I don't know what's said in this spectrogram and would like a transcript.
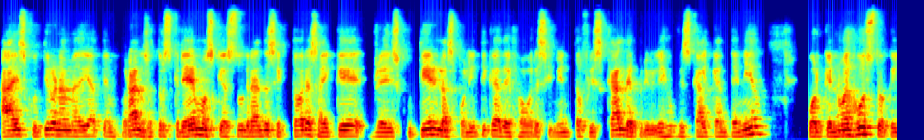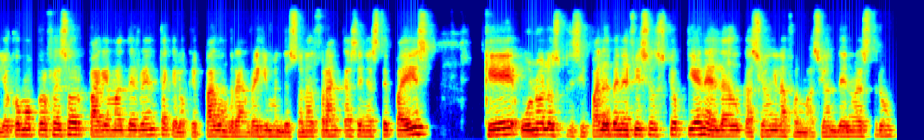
a discutir una medida temporal. Nosotros creemos que estos grandes sectores hay que rediscutir las políticas de favorecimiento fiscal, de privilegio fiscal que han tenido, porque no es justo que yo como profesor pague más de renta que lo que paga un gran régimen de zonas francas en este país, que uno de los principales beneficios que obtiene es la educación y la formación de nuestro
